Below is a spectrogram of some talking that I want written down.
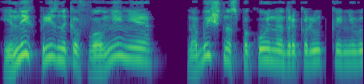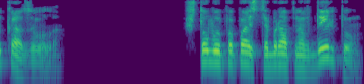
Иных признаков волнения обычно спокойная драколюдка не выказывала. Чтобы попасть обратно в дельту,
